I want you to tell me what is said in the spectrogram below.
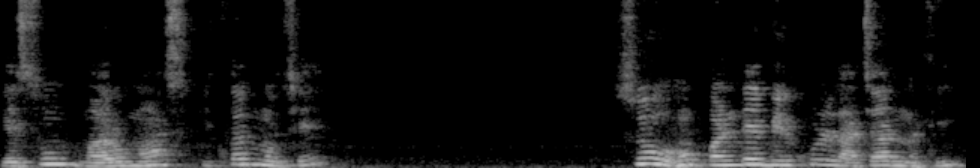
કે શું મારું માંસ પિત્તરનું છે? શું હું પંડે બિલકુલ લાચાર નથી?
